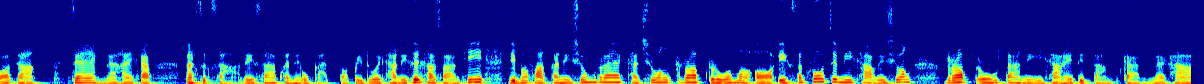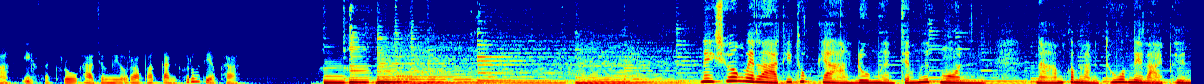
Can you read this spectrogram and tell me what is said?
ก็จะแจ้งนะคะให้กับ นักศึกษาได้ทราบกันในโอกาสต่อไปด้วยค่ะนี่คือข่าวสารที่หยิบมาฝากกันในช่วงแรกค่ะ ช่วงรอบรั้วมออีกสักครู่จะมีข่าวในช่วงรอบรู้ตานีค่ะให้ติดตามกันนะคะ อีกสักครู่ค่ะช่วงนี้เราพักกันครู่เดียวค่ะ ในช่วงเวลาที่ทุกอย่างดูเหมือนจะมืดมน น้ำกำลังท่วมในหลายพื้น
